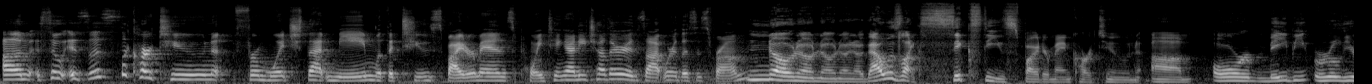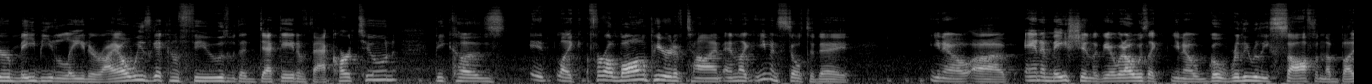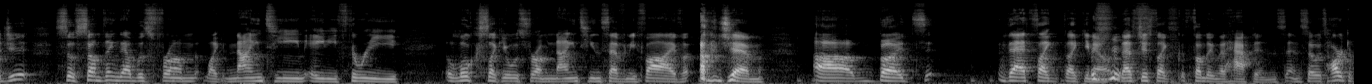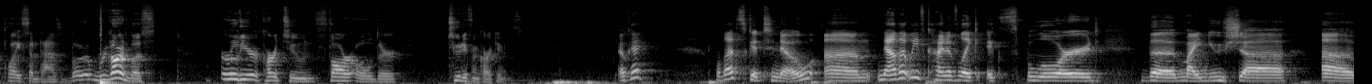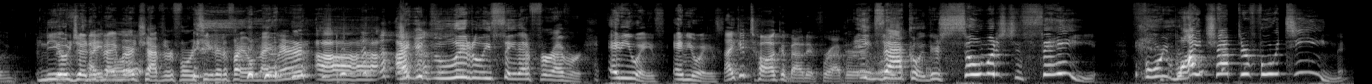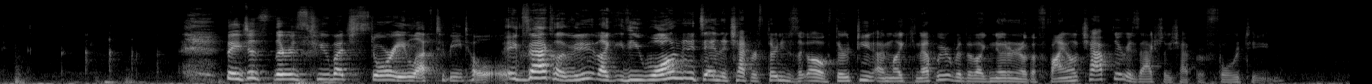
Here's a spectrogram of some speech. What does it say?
Um, so is this the cartoon from which that meme with the two Spider-Mans pointing at each other? Is that where this is from? No, no, no, no, no. That was like 60s Spider-Man cartoon. Um, or maybe earlier, maybe later. I always get confused with the decade of that cartoon because it like for a long period of time and like even still today, you know uh, animation like they would always like you know go really really soft on the budget. So something that was from like 1983 looks like it was from 1975 Jem uh, but that's like like you know that's just like something that happens. And so it's hard to play sometimes. But regardless earlier cartoon far older two different cartoons. Okay. Well that's good to know um, now that we've kind of like explored the minutia of Neogenic Nightmare Chapter 14 of the Final Nightmare. Uh, I could literally say that forever. Anyways, anyways. I could talk about it forever. Exactly. Like. There's so much to say. For, why Chapter 14? they just there was too much story left to be told. Exactly. Like you wanted it to end at chapter 13. He was like, oh, 13, unlike up here, but they're like, no, no, no. The final chapter is actually chapter 14.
